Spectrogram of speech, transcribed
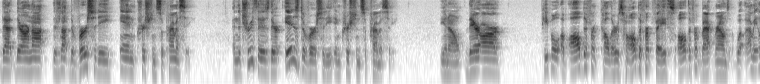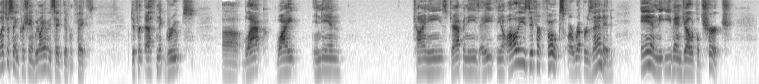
that there are not there's not diversity in Christian supremacy, and the truth is there is diversity in Christian supremacy. You know, there are people of all different colors, all different faiths, all different backgrounds. Well, I mean, let's just say in Christianity, we don't even say different faiths, different ethnic groups, uh, black, white, Indian, Chinese, Japanese, you know, all these different folks are represented in the evangelical church.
